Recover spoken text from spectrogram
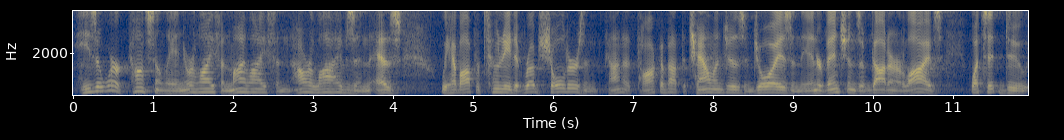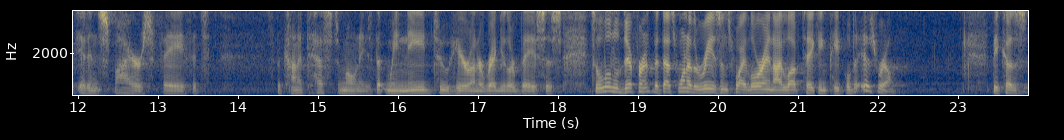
He's at work constantly in your life and my life and our lives. And as we have opportunity to rub shoulders and kind of talk about the challenges and joys and the interventions of God in our lives, what's it do? It inspires faith. It's it's the kind of testimonies that we need to hear on a regular basis. It's a little different, but that's one of the reasons why Lori and I love taking people to Israel. Because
